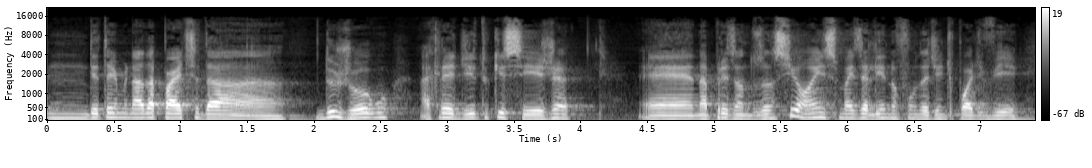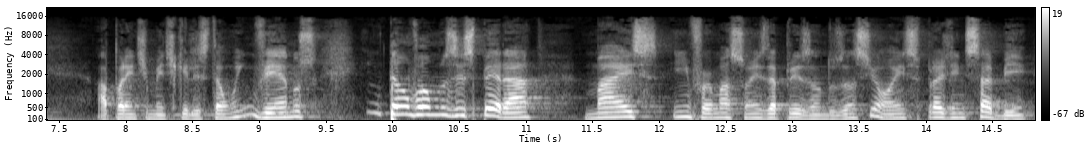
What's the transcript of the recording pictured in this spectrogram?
em determinada parte da, do jogo. Acredito que seja é, na prisão dos anciões, mas ali no fundo a gente pode ver aparentemente que eles estão em Vênus. Então vamos esperar mais informações da prisão dos anciões para a gente saber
